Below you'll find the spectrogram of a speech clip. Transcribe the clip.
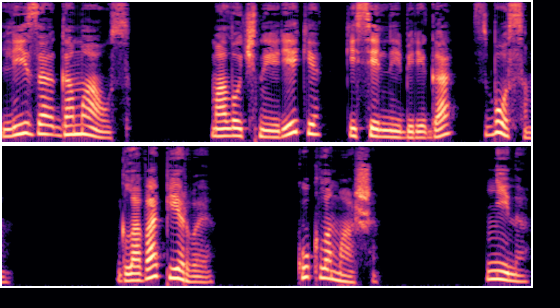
Лиза Гамаус. Молочные реки, кисельные берега с боссом. Глава первая. Кукла Маша. Нина.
